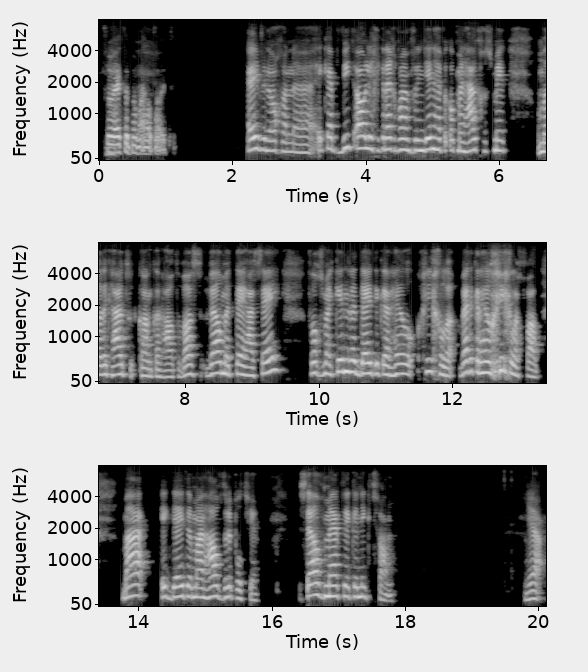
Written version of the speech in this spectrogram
Zo werkt dat dan altijd. Even nog een. eh, ik heb wietolie gekregen van een vriendin, heb ik op mijn huid gesmeerd omdat ik huidkanker had. Was wel met THC. Volgens mijn kinderen deed ik er heel werd ik er heel giechelig van. Maar ik deed er maar een half druppeltje. Zelf merkte ik er niets van. Ja,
